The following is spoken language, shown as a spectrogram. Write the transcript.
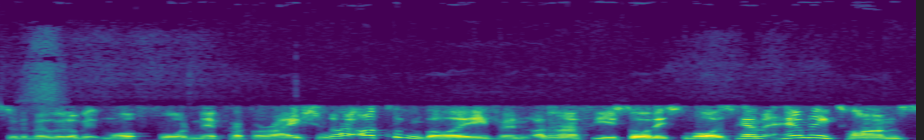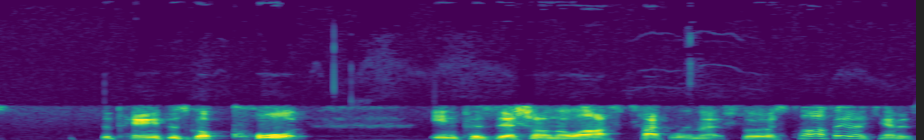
sort of a little bit more forward in their preparation. I, I couldn't believe, and I don't know if you saw this, Laws, how, how many times the Panthers got caught in possession on the last tackle in that first half. I think I counted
